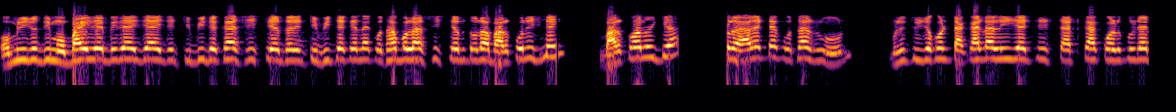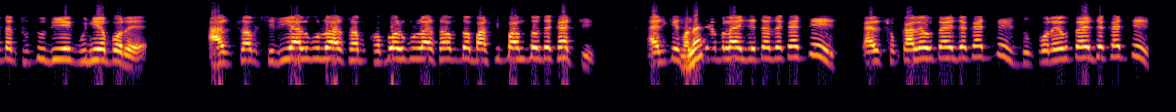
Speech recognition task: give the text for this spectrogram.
অমনি যদি মোবাইলে বেরিয়ে যায় যে টিভি দেখার সিস্টেম তাহলে টিভি থেকে না কথা বলার সিস্টেম তোরা বার করিস নাই? বার কর ওইটা। আরেকটা কথা শুন বলি তুই যখন টাকাটা নিয়ে যাচ্ছিস টাটকা ক্যালকুলেটার থুতু দিয়ে গুনিয়ে পড়ে আর সব সিরিয়ালগুলো আর সব খবরগুলো সব তো বাসি পান্ত দেখাচ্ছিস। আজকে মানে? সন্ধ্যাবেলায় যেটা দেখাচ্ছিস কাল সকালেও তাই দেখাচ্ছিস দুপুরেও তাই দেখাচ্ছিস।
